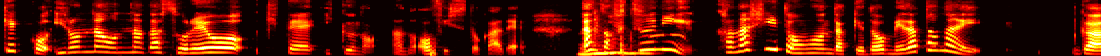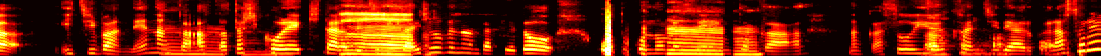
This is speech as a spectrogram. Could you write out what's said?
結構いろんな女がそれを着ていくの。あのオフィスとかで。なんか普通に悲しいと思うんだけど目立たないが一番ね。なんか、あうん私これ着たら別に大丈夫なんだけど、男の目線とか、なんかそういう感じであるから、それは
